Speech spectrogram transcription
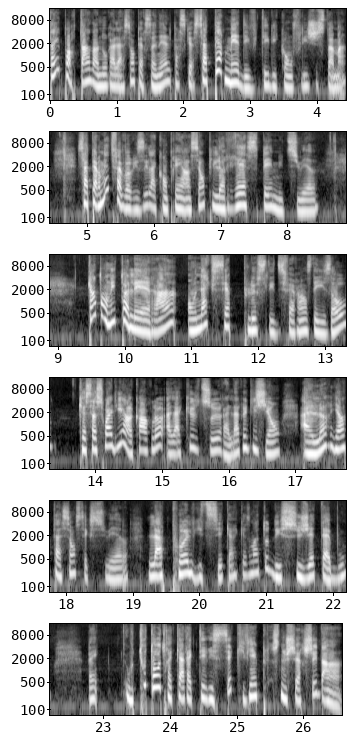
important dans nos relations personnelles parce que ça permet d'éviter les conflits, justement. Ça permet de favoriser la compréhension puis le respect mutuel. Quand on est tolérant, on accepte plus les différences des autres, que ce soit lié encore là à la culture, à la religion, à l'orientation sexuelle, la politique, hein, quasiment tous des sujets tabous, ben, ou toute autre caractéristique qui vient plus nous chercher dans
